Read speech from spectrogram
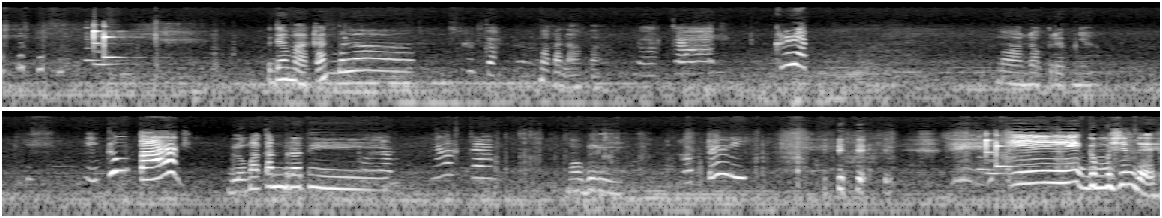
Udah makan belum? Sudah Makan apa? makan krep. Mana grabnya? Itu. Belum makan berarti. Belum makan. Mau beli? Mau beli. Ih, gemesin deh.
